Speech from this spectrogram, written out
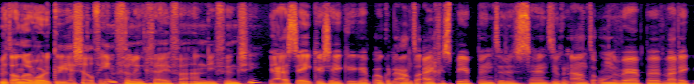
Met andere woorden, kun jij zelf invulling geven aan die functie? ja, zeker, zeker. Ik heb ook een aantal eigen speerpunten. Dus er zijn natuurlijk een aantal onderwerpen waar ik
